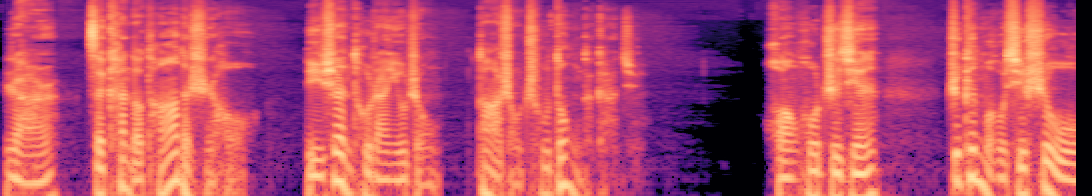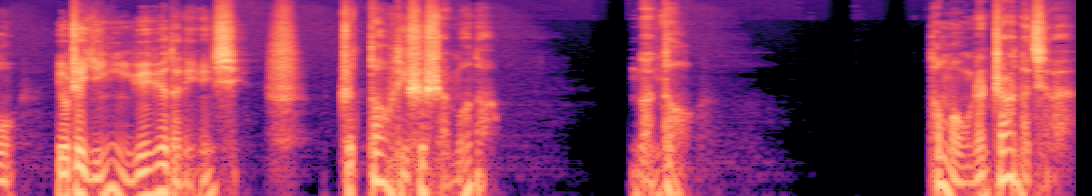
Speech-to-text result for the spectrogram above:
然而，在看到他的时候，李炫突然有种大手出动的感觉，恍惚之间，这跟某些事物有着隐隐约约的联系。这到底是什么呢？难道……他猛然站了起来，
